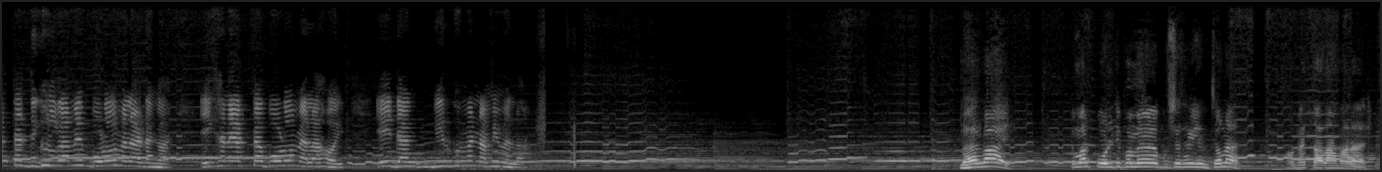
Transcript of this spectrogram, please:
একটা দিঘল গ্রামে বড় মেলা ডাঙ্গা। এইখানে একটা বড় মেলা হয়। এই বীরভূমের নামি মেলা। মেহর ভাই তোমার পোল্ট্রি ফার্মে বসে থাকলে হতো না? আমার তালা মারা আছে।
